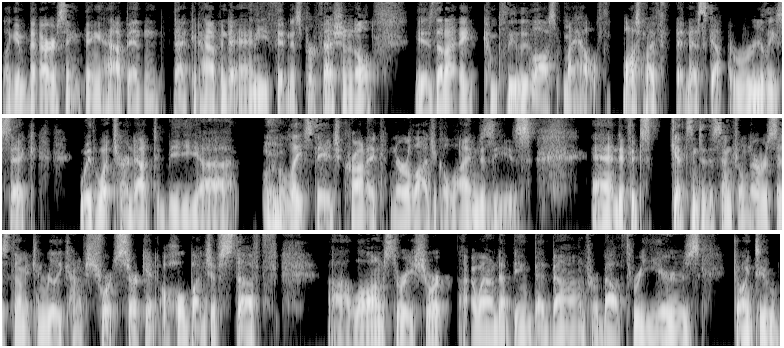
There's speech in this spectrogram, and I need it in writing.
like embarrassing thing happened that could happen to any fitness professional is that I completely lost my health, lost my fitness, got really sick with what turned out to be uh, late stage chronic neurological Lyme disease. And if it gets into the central nervous system, it can really kind of short circuit a whole bunch of stuff. Uh, long story short, I wound up being bedbound for about three years, going to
